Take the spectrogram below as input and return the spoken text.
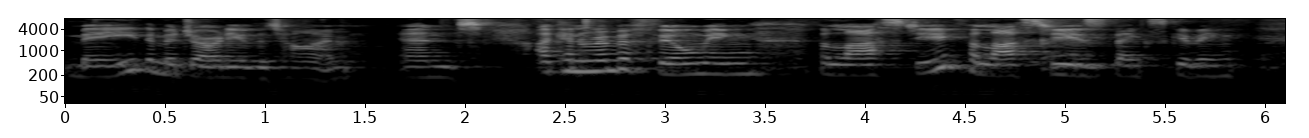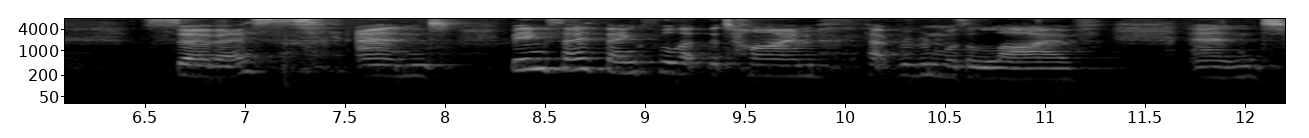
me the majority of the time. And I can remember filming for last year, for last year's Thanksgiving service, and being so thankful at the time that Ruben was alive and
